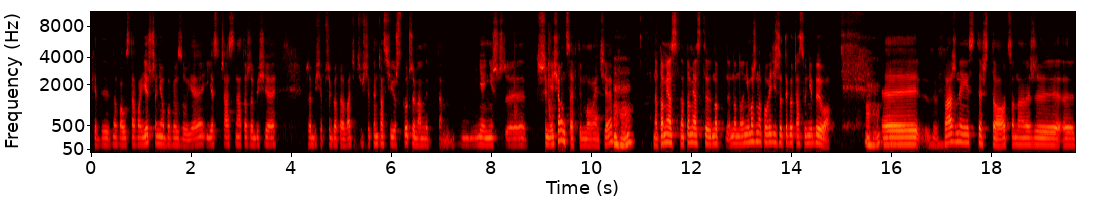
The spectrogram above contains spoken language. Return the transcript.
kiedy nowa ustawa jeszcze nie obowiązuje i jest czas na to, żeby się żeby się przygotować. Oczywiście ten czas się już skurczy, mamy tam mniej niż e, trzy miesiące w tym momencie. Mhm. Natomiast, natomiast no, no, no nie można powiedzieć, że tego czasu nie było. Mhm. E, ważne jest też to, co należy e,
